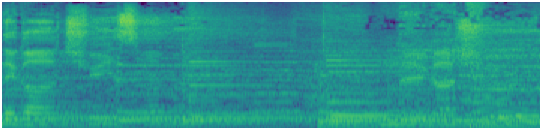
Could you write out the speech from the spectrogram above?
내가 주인 삼은 내가 주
